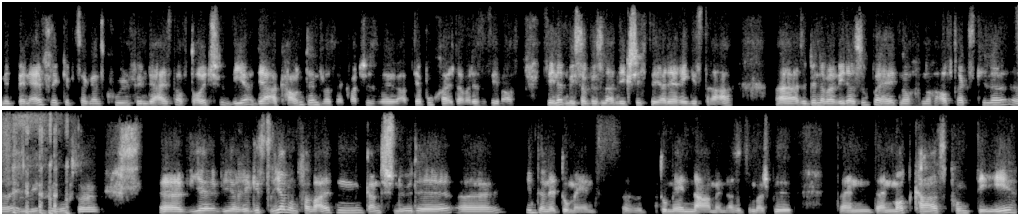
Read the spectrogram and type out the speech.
mit Ben Affleck gibt es einen ganz coolen Film, der heißt auf Deutsch The, Der Accountant, was ja Quatsch ist, der Buchhalter, aber das ist eben auch, das erinnert mich so ein bisschen an die Geschichte, ja, der Registrar. Äh, also bin aber weder Superheld noch, noch Auftragskiller äh, im Nebenberuf, sondern äh, wir, wir registrieren und verwalten ganz schnöde äh, Internetdomains, also Domainnamen. Also zum Beispiel dein, dein modcast.de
